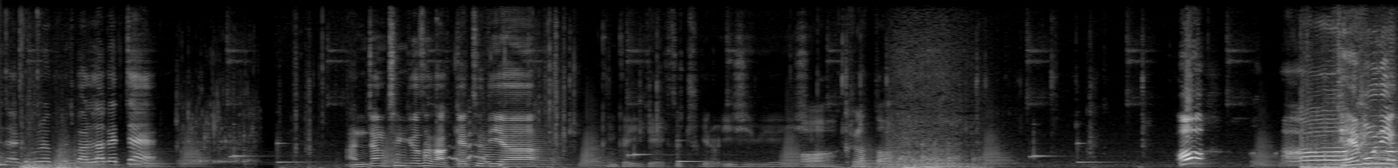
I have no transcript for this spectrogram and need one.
내가 그 노래 부르지 말라 그랬지? 안장 챙겨서 갈게 트디야 그러니까 이게 X축이라 22에 20 아 큰일났다. 어? 아 데모닉!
